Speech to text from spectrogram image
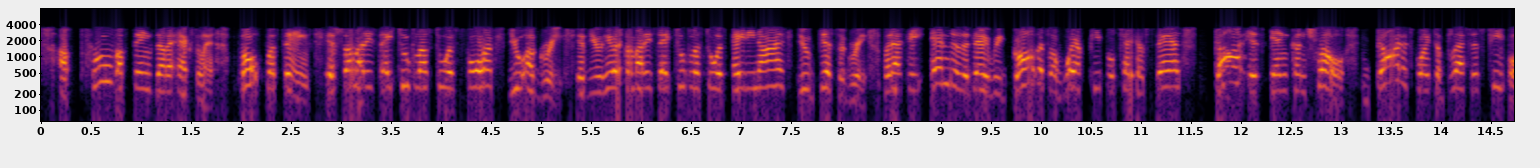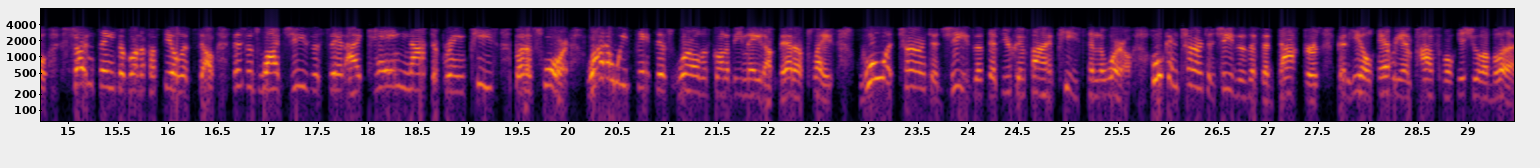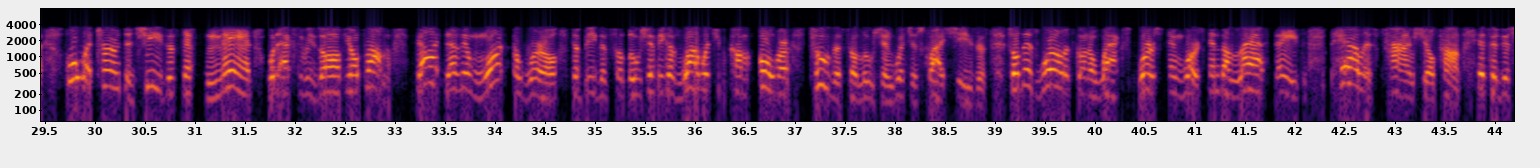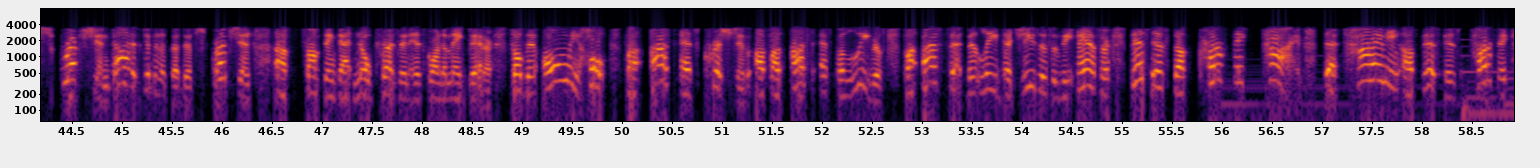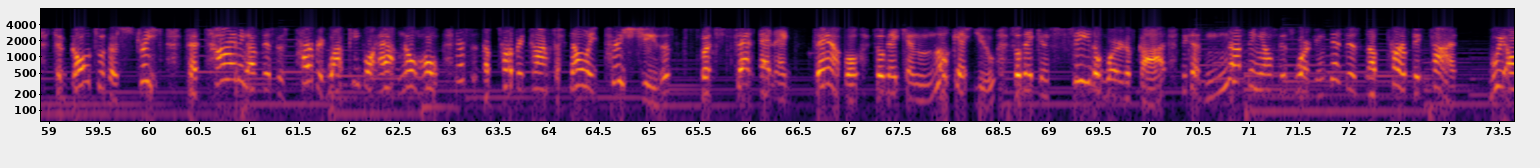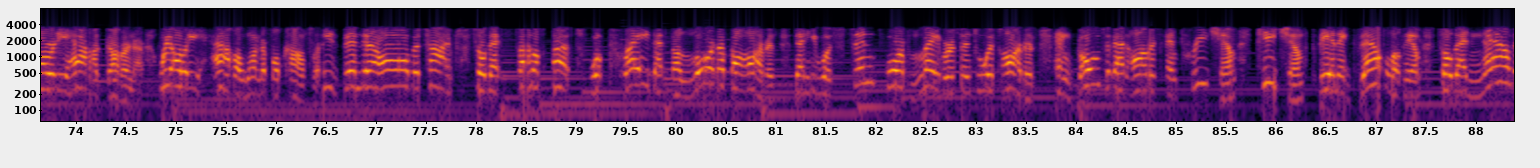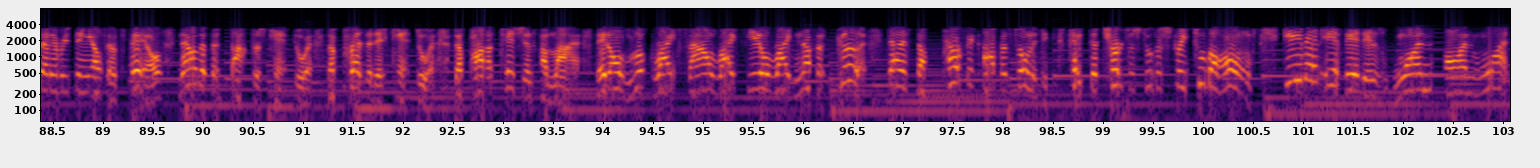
approve of things that are excellent. Vote for things. If somebody say two plus two is four, you agree. If you hear somebody say two plus two is eighty nine, you disagree. But at the end of the day, regardless of where people take a stand, God is in control. God is going to bless his people. Certain things are going to fulfill itself. This is why Jesus said, I came not to bring peace, but a sword. Why do we think this world is going to be made a better place? Who would turn to Jesus if you can find peace in the world? Who can turn to Jesus if the doctors could heal every impossible issue of blood? Who would turn to Jesus if man would actually resolve your problem? God doesn't want the world to be the solution because why would you come over to the solution, which is Christ Jesus? So this world is going to wax worse and worse. In the last last days, perilous times shall come. It's a description. God has given us a description of something that no president is going to make better. So the only hope for us as Christians, or for us as believers, for us that believe that Jesus is the answer, this is the perfect time. The timing of this is perfect to go to the street. The timing of this is perfect while people have no hope. This is the perfect time to not only preach Jesus, but set an example example so they can look at you, so they can see the Word of God, because nothing else is working. This is the perfect time. We already have a governor. We already have a wonderful counselor. He's been there all the time so that some of us will pray that the Lord of the harvest, that he will send forth laborers into his harvest and go to that harvest and preach him, teach him, be an example of him so that now that everything else has failed, now that the doctors can't do it, the president can't do it, the politicians are lying. They don't look right, sound right, feel right, nothing good. That is the perfect opportunity. Take the churches to the street, to the homes, even if it is one on one.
